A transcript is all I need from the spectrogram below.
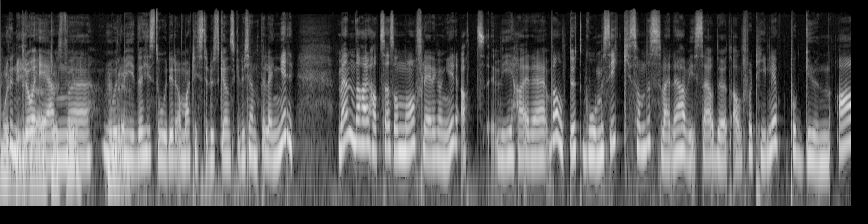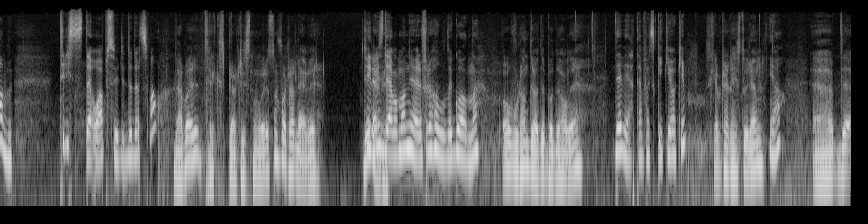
morbide 101 eh, 100. morbide historier om artister du skulle ønske du kjente lenger. Men det har hatt seg sånn nå flere ganger at vi har valgt ut god musikk som dessverre har vist seg å dø ut altfor tidlig på grunn av triste og absurde dødsfall. Det er bare trekkspillartistene våre som fortsatt lever. De Tydeligvis lever. det må man gjøre for å holde det gående. Og hvordan døde Buddy Holly? Det vet jeg faktisk ikke, Joakim. Skal jeg fortelle historien? Ja. Uh, det,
